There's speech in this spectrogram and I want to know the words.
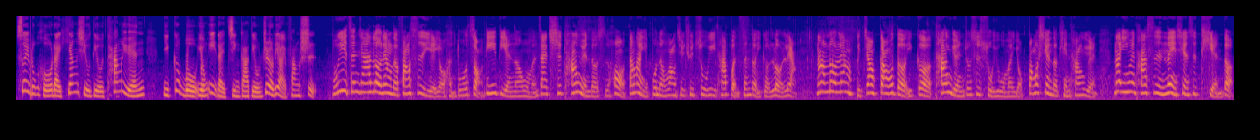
所以如何来享受到汤圆，一个无容易来增加到热量的方式？不易增加热量的方式也有很多种。第一点呢，我们在吃汤圆的时候，当然也不能忘记去注意它本身的一个热量。那热量比较高的一个汤圆，就是属于我们有包馅的甜汤圆。那因为它是内馅是甜的，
